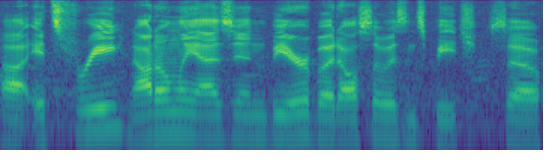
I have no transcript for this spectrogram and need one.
uh, it's free, not only as in beer, but also as in speech. So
